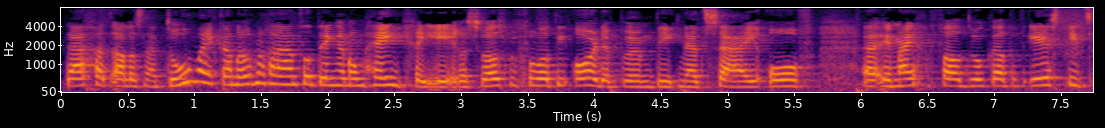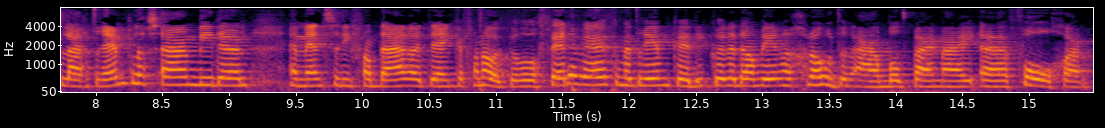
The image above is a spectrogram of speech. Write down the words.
daar gaat alles naartoe. Maar je kan ook nog een aantal dingen omheen creëren. Zoals bijvoorbeeld die orderbump die ik net zei. Of uh, in mijn geval doe ik altijd eerst iets laagdrempeligs aanbieden. En mensen die van daaruit denken van, oh, ik wil wel verder werken met Rimke. Die kunnen dan weer een groter aanbod bij mij volgen.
